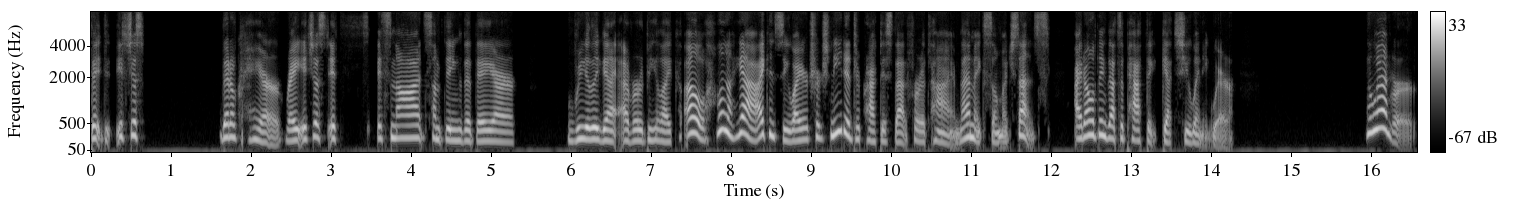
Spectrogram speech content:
they, it's just, they don't care, right? It's just, it's, it's not something that they are really going to ever be like, oh, well, yeah, I can see why your church needed to practice that for a time. That makes so much sense. I don't think that's a path that gets you anywhere. However,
